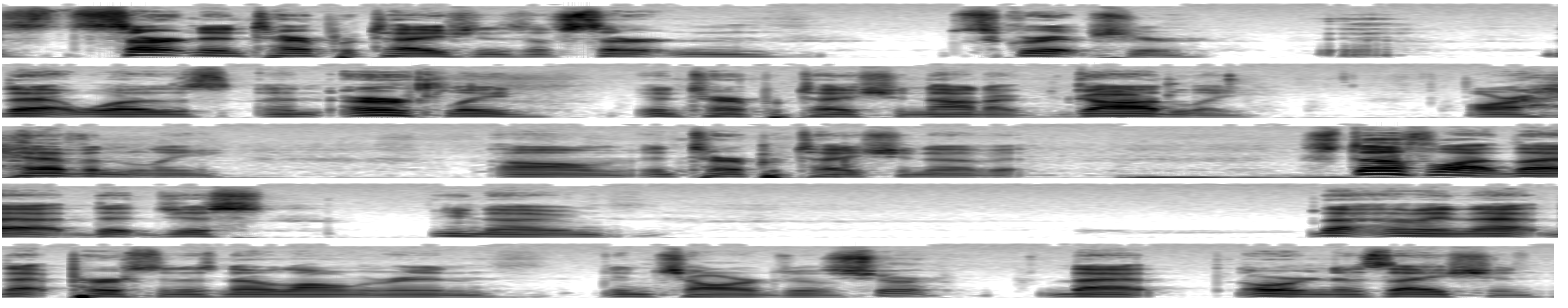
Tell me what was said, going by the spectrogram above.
certain interpretations of certain scripture Yeah. that was an earthly interpretation, not a godly or heavenly um, interpretation of it. Stuff like that that just you know. That, I mean that that person is no longer in in charge of Sure, that organization.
